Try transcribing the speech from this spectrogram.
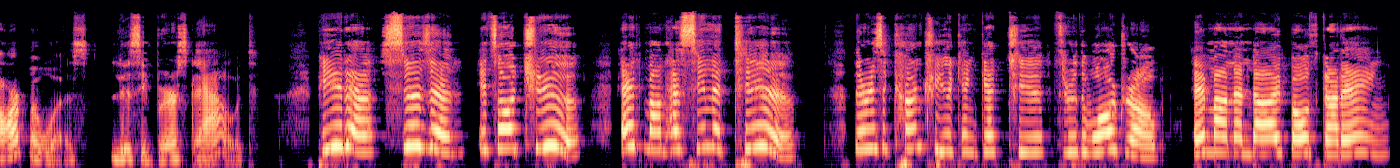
armor was, Lucy burst out. Peter, Susan, it's all true. Edmund has seen it too. There is a country you can get to through the wardrobe. Edmund and I both got in.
